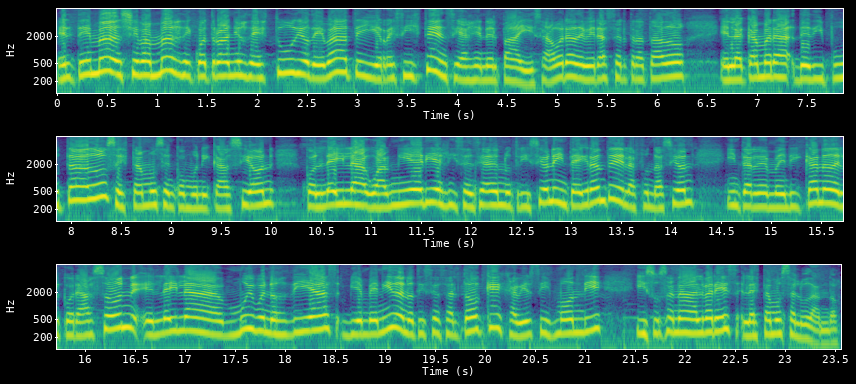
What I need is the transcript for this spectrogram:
El tema lleva más de cuatro años de estudio, debate y resistencias en el país. Ahora deberá ser tratado en la Cámara de Diputados. Estamos en comunicación con Leila Guarnieri, es licenciada en nutrición e integrante de la Fundación Interamericana del Corazón. Eh, Leila, muy buenos días. Bienvenida a Noticias al Toque. Javier Sismondi y Susana Álvarez la estamos saludando.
